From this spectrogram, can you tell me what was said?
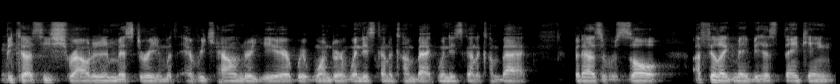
because he's shrouded in mystery. And with every calendar year, we're wondering when he's going to come back, when he's going to come back. But as a result, I feel like maybe his thinking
